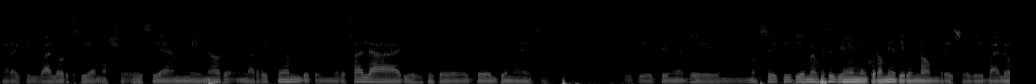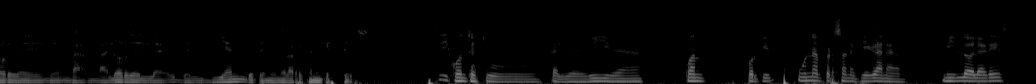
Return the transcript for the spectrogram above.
para que el valor sea mayor, sea menor en la región dependiendo de los salarios, ¿viste? Todo, todo el tema ese. De que tenga, de, no sé, me parece que en economía tiene un nombre eso, de valor de, de va- valor del, bien dependiendo de la región en que estés. Sí, ¿cuánto es tu calidad de vida? ¿Cuán- Porque una persona que gana mil dólares,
